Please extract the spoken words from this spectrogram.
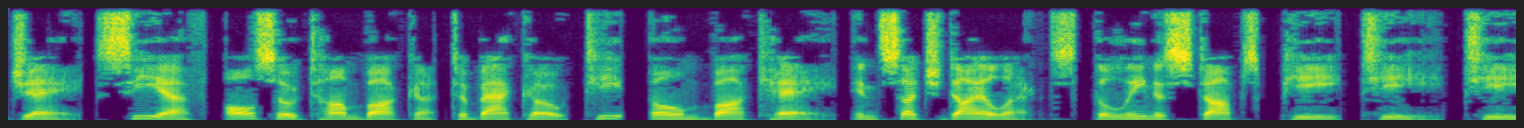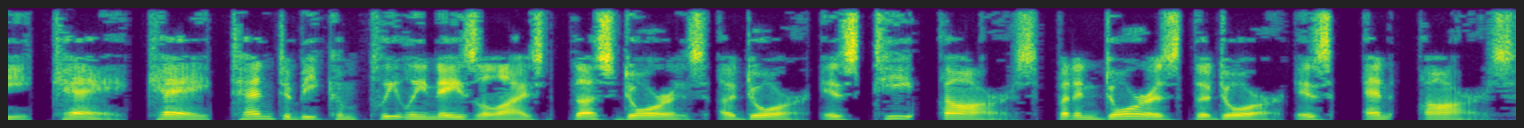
j, cf. Also tombaca tobacco t, om ba k. In such dialects, the lenis stops, p, t, t, k, k, tend to be completely nasalized, thus doras a door is t, rs, but in doras the door is, n, rs.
